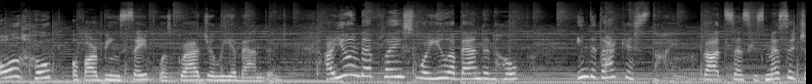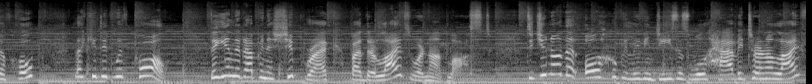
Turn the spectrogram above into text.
all hope of our being saved was gradually abandoned. Are you in that place where you abandon hope? In the darkest time, God sends his message of hope like he did with Paul. They ended up in a shipwreck, but their lives were not lost. Did you know that all who believe in Jesus will have eternal life?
